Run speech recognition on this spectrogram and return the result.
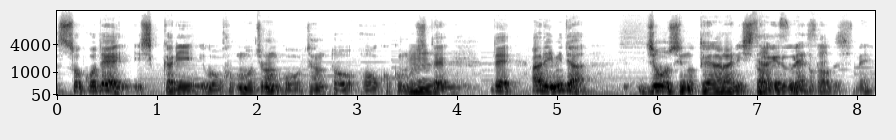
そこでしっかり、ももちろんこう、ちゃんと報告もして、うんで、ある意味では上司の手柄にしてあげるぐらいのそうですね。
